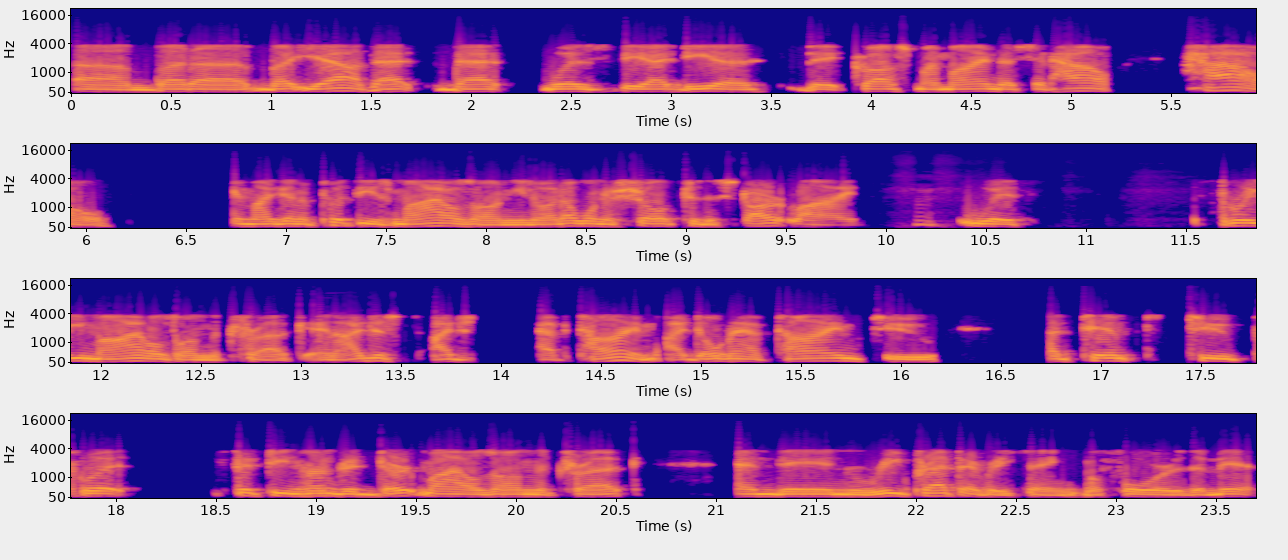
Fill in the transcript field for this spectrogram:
Um, but uh, but yeah, that that was the idea that crossed my mind. I said, how how am I going to put these miles on? You know, I don't want to show up to the start line with three miles on the truck, and I just I just have time. I don't have time to attempt to put fifteen hundred dirt miles on the truck and then re-prep everything before the Mint.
